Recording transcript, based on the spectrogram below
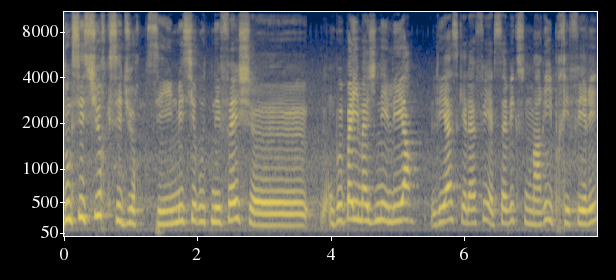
Donc c'est sûr que c'est dur. C'est une Messirut Nefesh. Euh, on ne peut pas imaginer Léa Léa, ce qu'elle a fait, elle savait que son mari préférait,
